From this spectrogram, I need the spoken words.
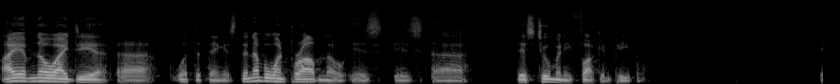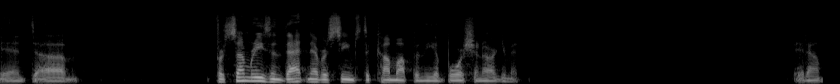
I have no idea uh, what the thing is. The number one problem, though, is is uh, there's too many fucking people, and um, for some reason that never seems to come up in the abortion argument. You know,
